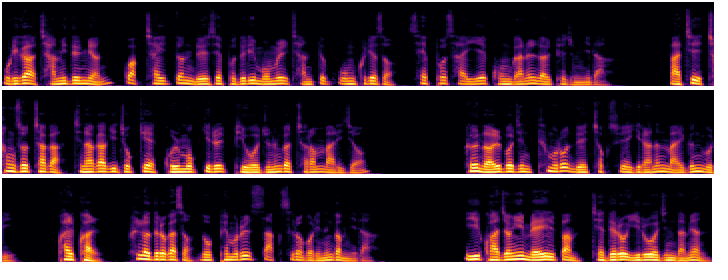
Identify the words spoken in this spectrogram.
우리가 잠이 들면 꽉 차 있던 뇌세포들이 몸을 잔뜩 웅크려서 세포 사이의 공간을 넓혀줍니다. 마치 청소차가 지나가기 좋게 골목길을 비워주는 것처럼 말이죠. 그 넓어진 틈으로 뇌척수액이라는 맑은 물이 콸콸 흘러들어가서 노폐물을 싹 쓸어버리는 겁니다. 이 과정이 매일 밤 제대로 이루어진다면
